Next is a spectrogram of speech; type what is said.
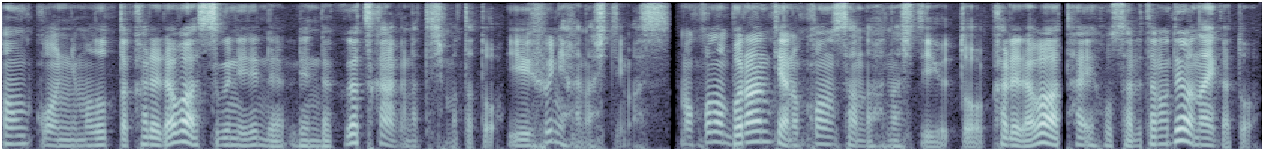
香港に戻った彼らはすぐに連絡がつかなくなってしまったというふうに話しています。まあ、このボランティアのコンさんの話で言うと、彼らは逮捕されたのではないかと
